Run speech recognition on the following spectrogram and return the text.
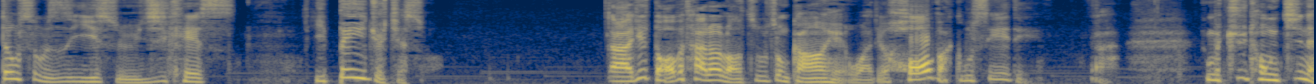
多数是以传奇开始，以悲剧结束。啊，就逃不脱阿拉老祖宗讲个闲话，就好勿过三代啊。葛么据统计呢？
